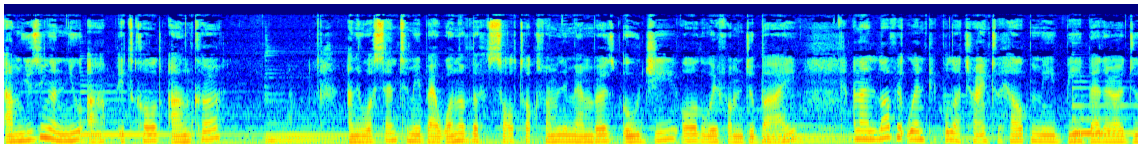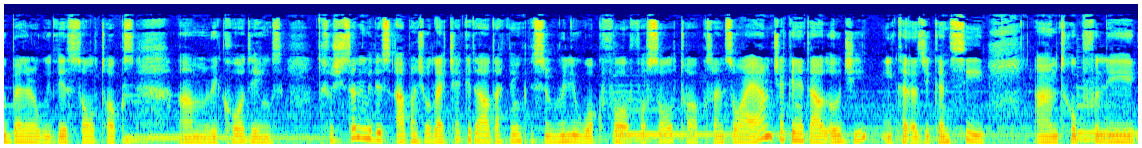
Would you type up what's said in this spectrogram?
I'm using a new app. It's called Anchor, and it was sent to me by one of the Salt Talks family members, OG, all the way from Dubai. And I love it when people are trying to help me be better, do better with these Salt Talks um, recordings. So she sent me this app and she was like, check it out. I think this will really work for, for Salt Talks. And so I am checking it out, OG, you can, as you can see. And hopefully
